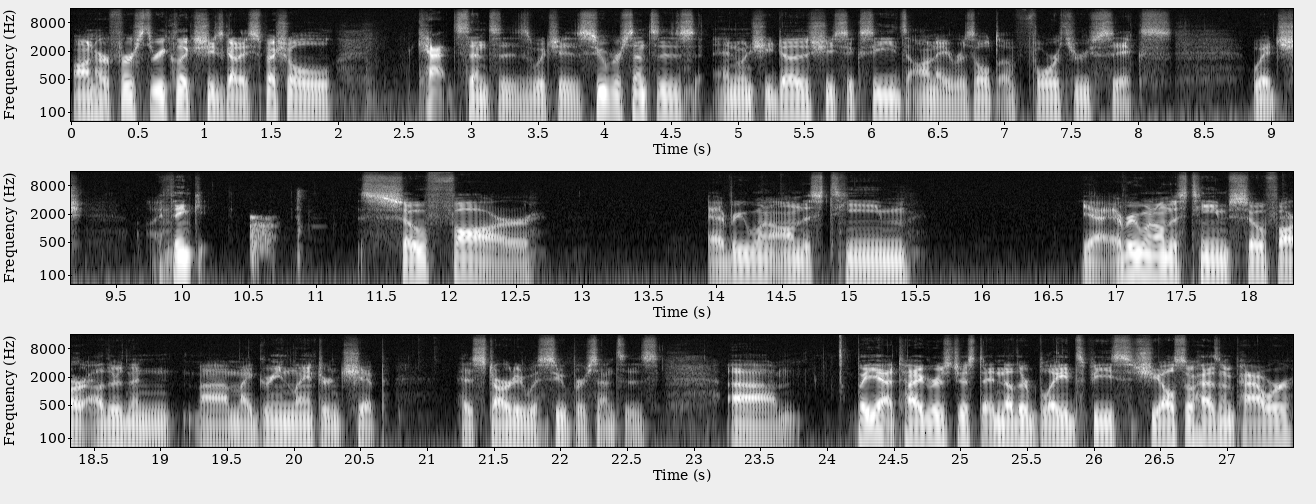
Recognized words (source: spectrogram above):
on her first three clicks, she's got a special cat senses, which is super senses, and when she does, she succeeds on a result of four through six, which I think so far everyone on this team yeah everyone on this team so far other than uh, my green lantern chip has started with super senses. Um, but yeah tiger is just another blades piece. She also has empower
